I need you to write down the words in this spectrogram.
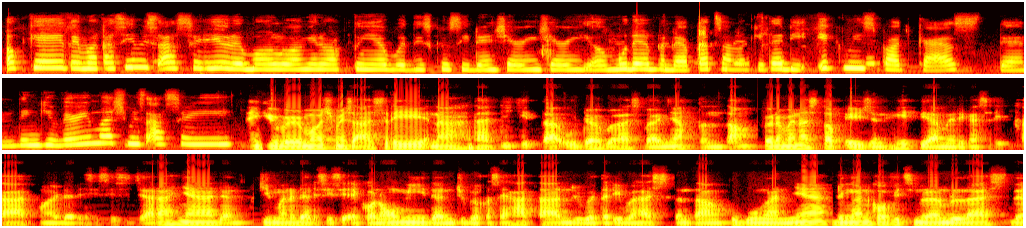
Oke, terima kasih Miss Asri udah mau luangin waktunya buat diskusi dan sharing-sharing ilmu dan pendapat sama kita di Ikmis Podcast. Dan thank you very much Miss Asri. Thank you very much Miss Asri. Nah, tadi kita udah bahas banyak tentang fenomena Stop Asian Hate di Amerika Serikat, mulai dari sisi sejarahnya dan gimana dari sisi ekonomi dan juga kesehatan, juga tadi bahas tentang hubungannya dengan COVID-19 dan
